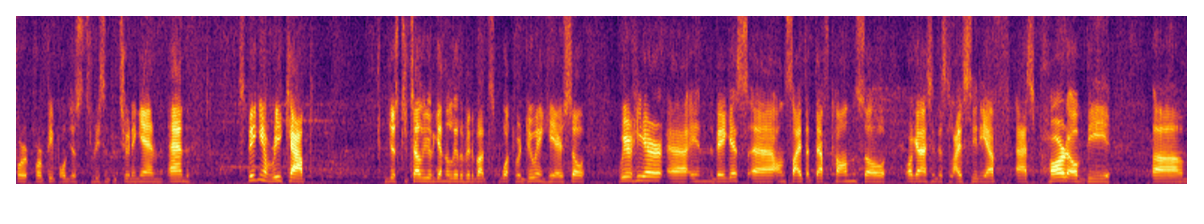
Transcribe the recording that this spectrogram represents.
for for people just recently tuning in. And speaking of recap, just to tell you again a little bit about what we're doing here. So, we're here uh, in Vegas uh, on site at DEF CON, so organizing this live CTF as part of the um,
